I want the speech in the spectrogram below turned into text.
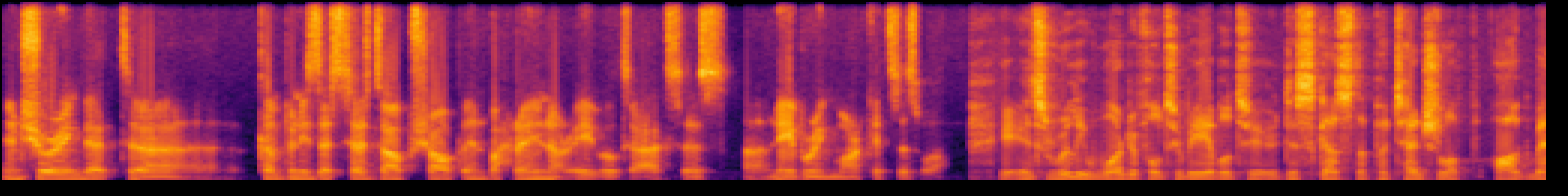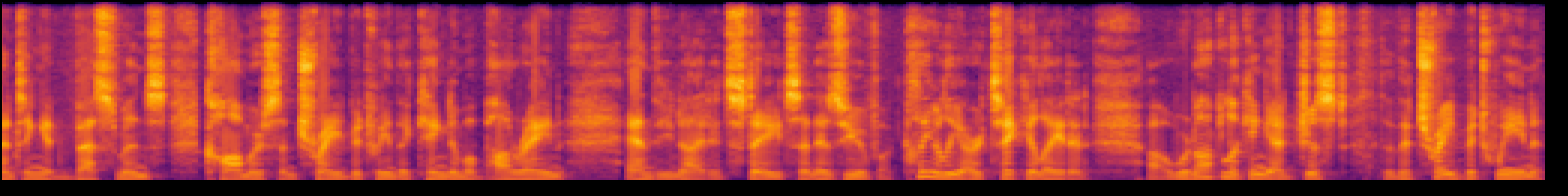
ensuring that uh, companies that set up shop in Bahrain are able to access uh, neighboring markets as well. It's really wonderful to be able to discuss the potential of augmenting investments, commerce, and trade between the Kingdom of Bahrain and the United States. And as you've clearly articulated, uh, we're not looking at just the trade between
